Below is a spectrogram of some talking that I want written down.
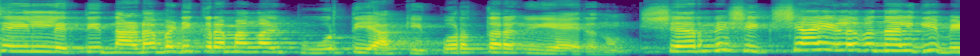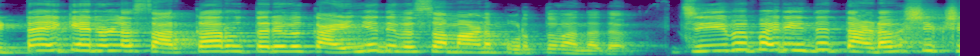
ജയിലിലെത്തി നടപടിക്രമങ്ങൾ പൂർത്തിയാക്കി പുറത്തിറങ്ങുകയായിരുന്നു. ഷെറിന് ശിക്ഷാ ഇളവ് നൽകി വിട്ടയക്കാനുള്ള സർക്കാർ ഉത്തരവ് കഴിഞ്ഞ ദിവസമാണ് പുറത്തു വന്നത് ജീവപര്യന്ത തടവ് ശിക്ഷ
